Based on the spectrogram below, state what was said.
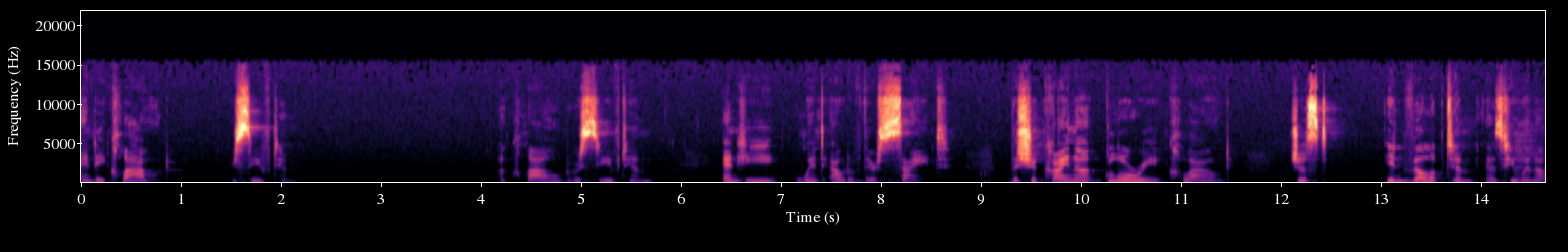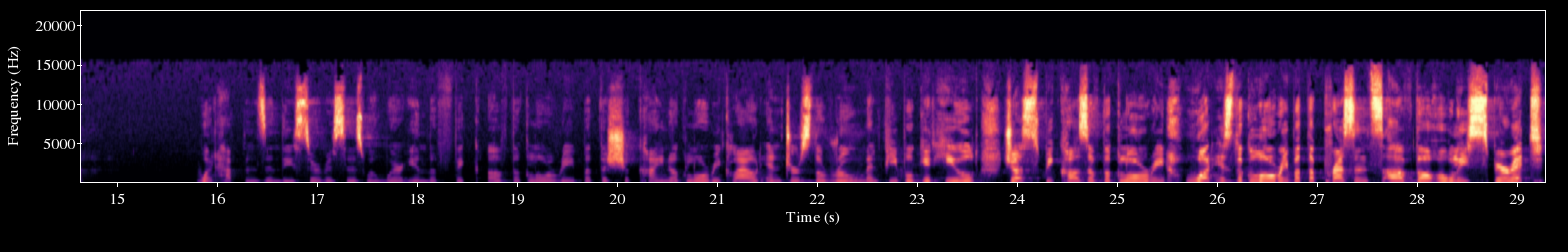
and a cloud received him. A cloud received him, and he went out of their sight. The Shekinah glory cloud just enveloped him as he went up. What happens in these services when we're in the thick of the glory, but the Shekinah glory cloud enters the room and people get healed just because of the glory? What is the glory but the presence of the Holy Spirit?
